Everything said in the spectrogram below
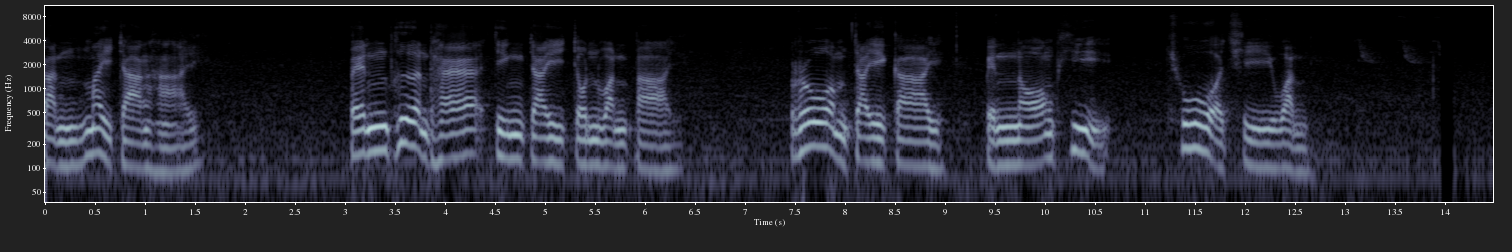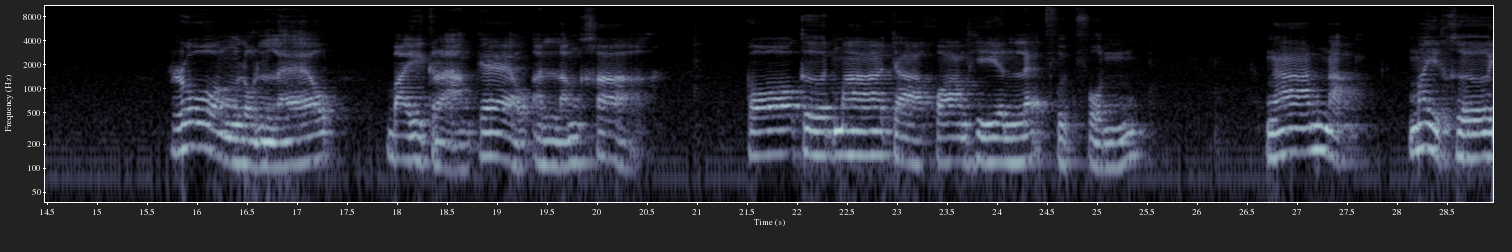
กันไม่จางหาย เป็นเพื่อนแท้จริงใจจนวันตาย ร่วมใจกายเป็นน้องพี่ชั่วชีวัน ร่วงหล่นแล้ว ใบกลางแก้วอันล้ำค่าก็เกิดมาจากความเพียรและฝึกฝน งานหนักไม่เคย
